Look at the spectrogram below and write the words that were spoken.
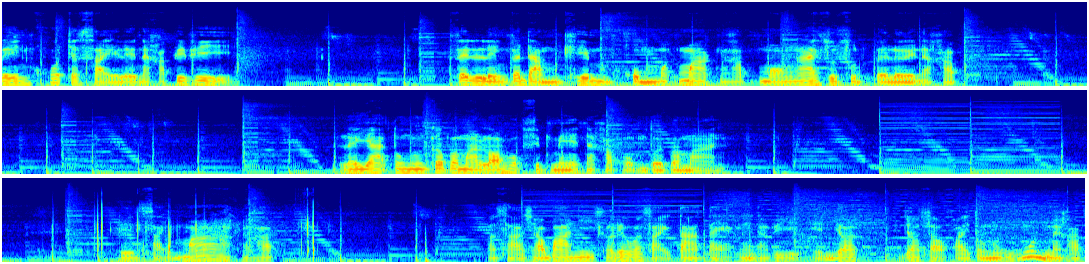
ลนโคตรจะใสเลยนะครับพี่ๆ เส้นเลนก็ดำเข้มคมมากๆนะครับ มองง่ายสุดๆไปเลยนะครับ ระยะตรงนู้นก็ประมาณ 160 เมตรนะครับผมโดยประมาณ เลนใสมากนะครับ ภาษาชาวบ้านนี่เขาเรียกว่าสายตาแตกเลยนะพี่ เห็นยอดยอดเสาไฟตรงนู้นไหมครับ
